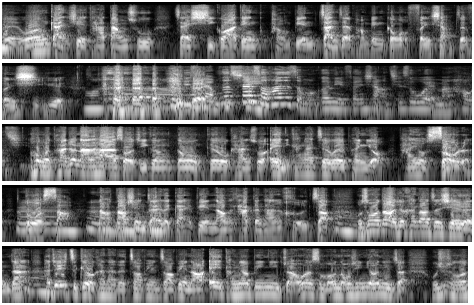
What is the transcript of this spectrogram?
对我很感谢他当初在西瓜店旁边站在旁边跟我分享这份喜悦。哇，其实对那那时候他是怎么跟你分享？其实我也蛮好奇的。我他就拿着他的手机跟跟我给我看说，哎、你看看这位朋友他又瘦了多少，然后到现在的改变，然后他跟他的合照，我从头到尾就看到这些人，但他就一直给我看他的照片照片，然后哎、糖尿病逆转或者什么脓型瘤逆转，我就想说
